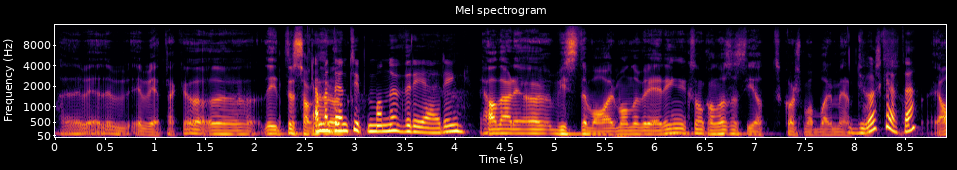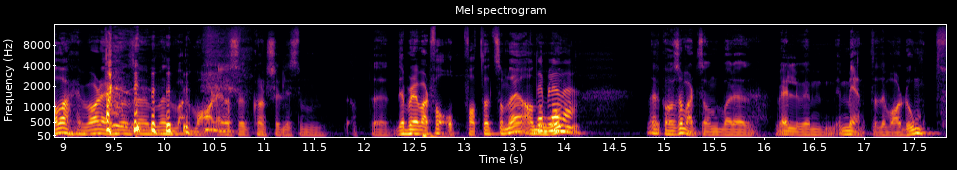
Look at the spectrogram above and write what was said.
Det vet jeg ikke. Det interessante ja, Men den type manøvrering? Ja, det er det. Hvis det var manøvrering, så kan du også si at kanskje man bare mente Du har skrevet det? Ja da, var det. Men, var det også kanskje liksom at eh, Det ble i hvert fall oppfattet som det av det ble Det. Men det kan også ha vært sånn bare Vel, vi mente det var dumt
